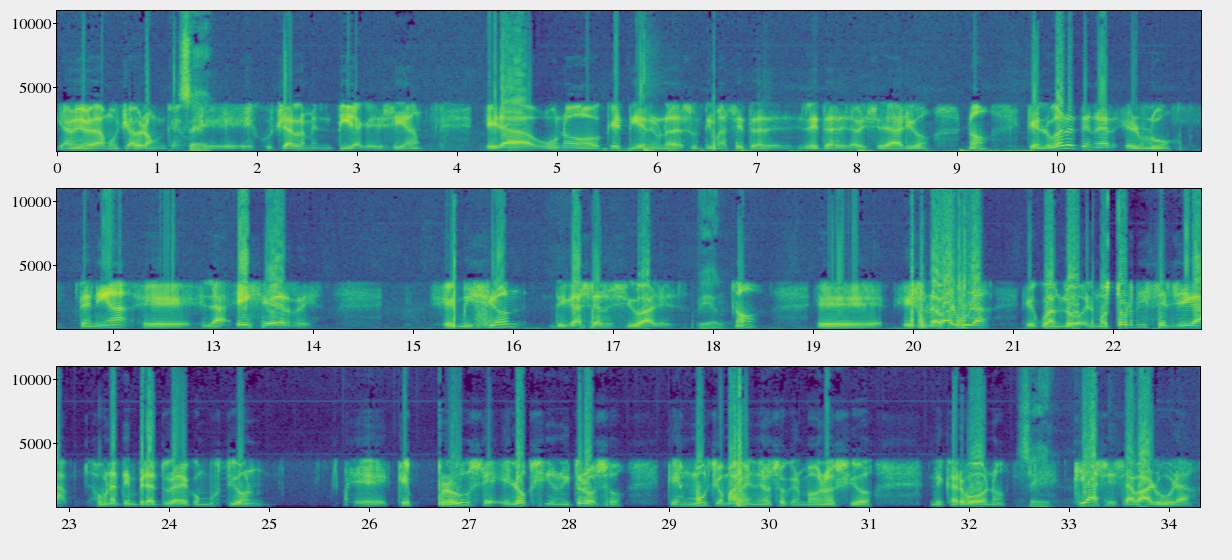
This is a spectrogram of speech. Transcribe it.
y a mí me da mucha bronca Sí. eh, escuchar la mentira que decían, era uno que tiene una de las últimas letras, letras del abecedario, ¿no? Que en lugar de tener el blue, tenía eh, la EGR, emisión de gases residuales, Bien. ¿no? Eh, es una válvula que cuando el motor diésel llega a una temperatura de combustión eh, que produce el óxido nitroso, que es mucho más venenoso que el monóxido de carbono, Sí. ¿qué hace esa válvula?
